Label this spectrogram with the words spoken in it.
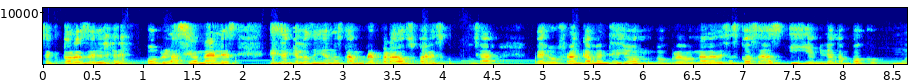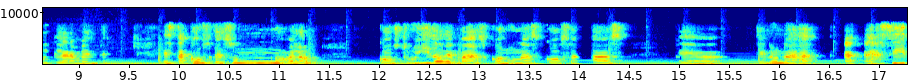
sectores poblacionales dicen que los niños no están preparados para escuchar, pero francamente yo no creo nada de esas cosas y Emilio tampoco, muy claramente. Está, es un novelón construido además con unas cosas eh, tiene una, así,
